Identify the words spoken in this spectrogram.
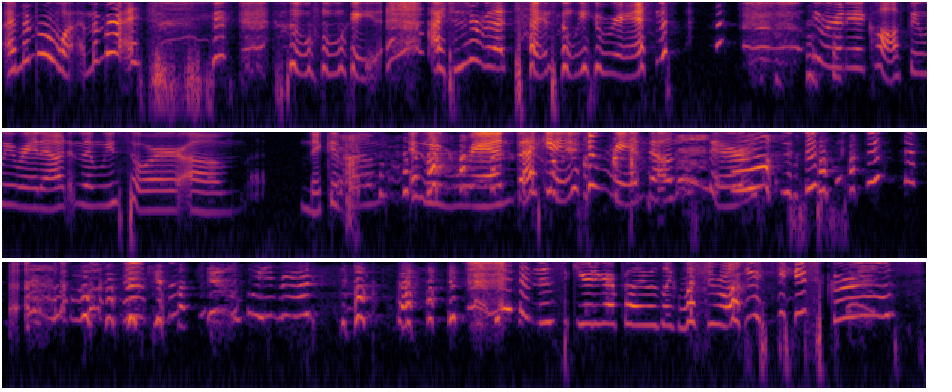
I remember what. Remember I. Wait, I just remember that time that we ran. we were gonna get coffee. We ran out, and then we saw um Nick and them, and we ran back in, and ran downstairs. oh my god, we ran so fast. and the security guard probably was like, "What's wrong with these girls?"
